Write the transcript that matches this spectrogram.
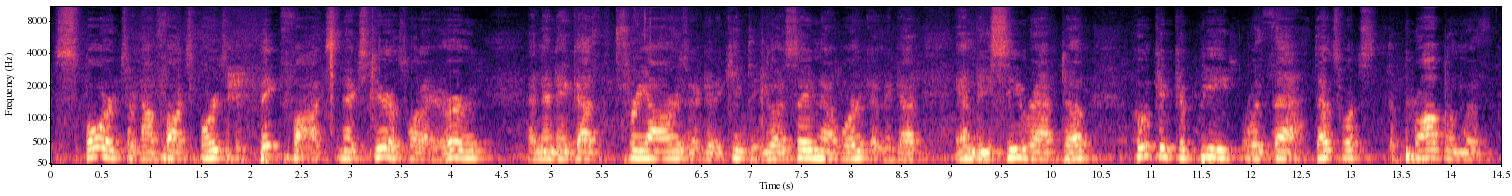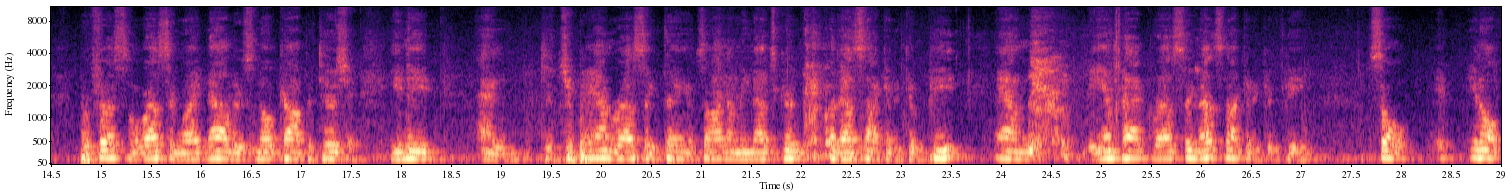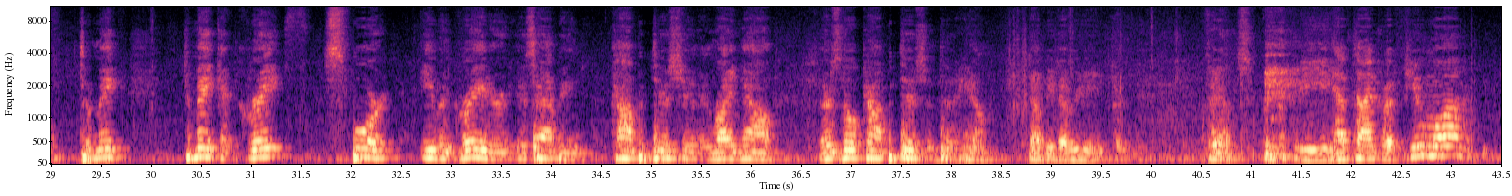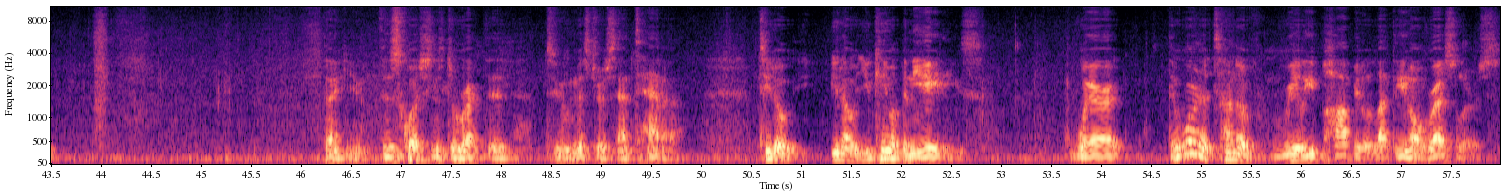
Sports, or not Fox Sports, but Big Fox next year is what I heard. And then they got three hours, they're gonna keep the USA Network, and they got NBC wrapped up. Who can compete with that? That's what's the problem with professional wrestling right now, there's no competition. You need, and the Japan wrestling thing it's on, I mean, that's good, but that's not gonna compete. And the Impact Wrestling, that's not gonna compete. So, it- you know, to make, to make a great sport even greater is having competition, and right now, there's no competition to him, WWE, but Vince. We have time for a few more. Thank you. This question is directed to Mr. Santana. Tito, you know, you came up in the 80s where there weren't a ton of really popular Latino wrestlers,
